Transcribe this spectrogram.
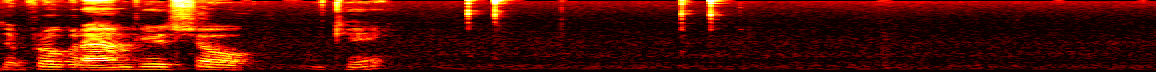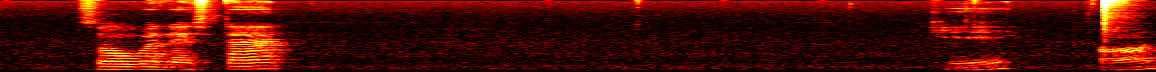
The program will show okay? So when I start okay on.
